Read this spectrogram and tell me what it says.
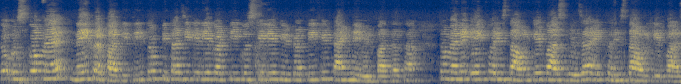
तो उसको मैं नहीं कर पाती थी। तो पिताजी के लिए करती, उसके लिए फिर करती, फिर टाइम नहीं मिल पाता था। तो मैंने एक फरिश्ता उनके पास भेजा, एक फरिश्ता उनके पास।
